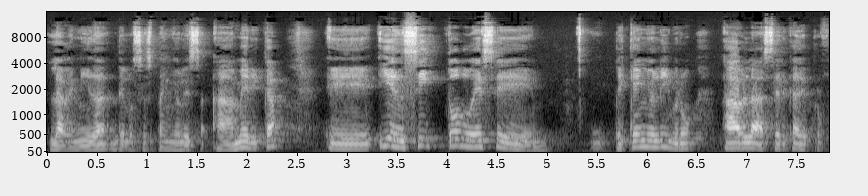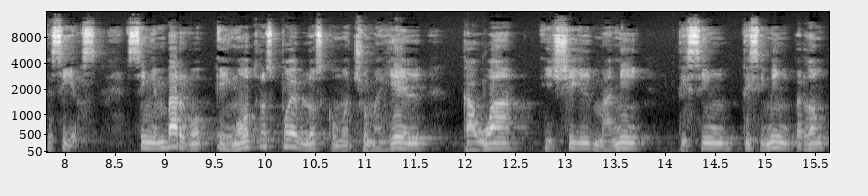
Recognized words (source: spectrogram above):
la venida de los españoles a América, eh, y en sí todo ese pequeño libro habla acerca de profecías. Sin embargo, en otros pueblos como Chumayel, Cahuá, Ixil, Maní, Tizimín, perdón,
